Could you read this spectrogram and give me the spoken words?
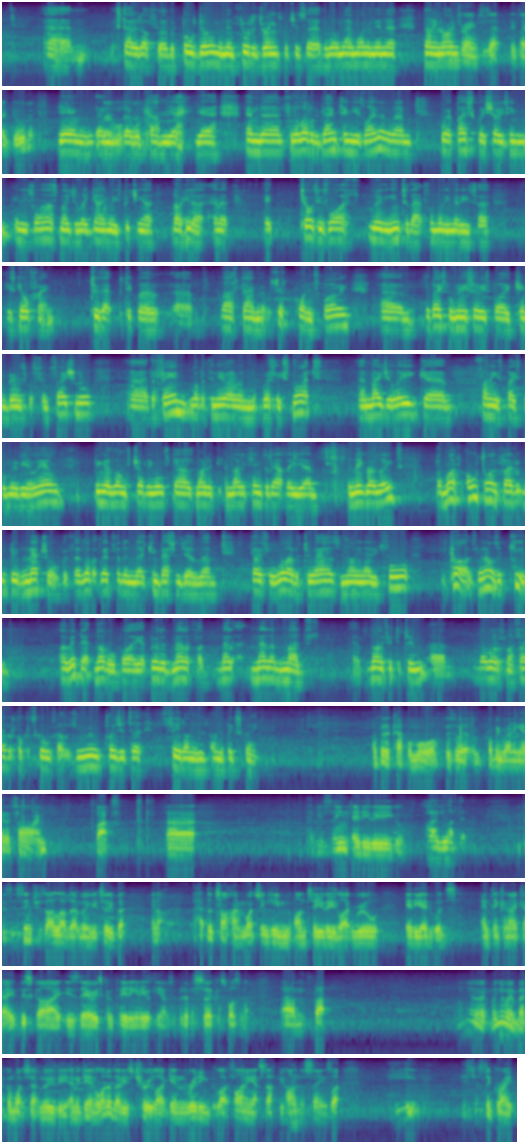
Um, started off uh, with Bull Durham and then Field Dreams, which is uh, the well-known one, and then uh, 99. Dreams is that if they build it? Yeah, and, and They will they will come. Yeah, yeah. And uh, for the love of the game, ten years later, um, where it basically shows him in his last major league game where he's pitching a no hitter, and it it tells his life leading into that from when he met his uh, his girlfriend to that particular uh, last game, and it was just quite inspiring. Um, the baseball miniseries by Ken Burns was sensational. uh, The Fan, Robert De Niro and Wesley Snipes, uh, Major League, uh, funniest baseball movie around. Bingo Long's Travelling All Stars, Motor, and Motor Kings about the um, the Negro Leagues. But my all-time favourite would be The Natural with uh, Robert Redford and uh, Kim Basinger. Um, goes for well over two hours in 1984 because when I was a kid, I read that novel by uh, Bernard Malamud. Mal- it was 1952 um, novel. It was my favourite book at school, so it was a real pleasure to see it on the on the big screen. I've got a couple more because we're probably running out of time. But uh, have you seen Eddie the Eagle? I loved it. Because it's interesting. I love that movie too. But and at the time, watching him on TV like real Eddie Edwards, and thinking, okay, this guy is there, he's competing, and he, you know, it was a bit of a circus, wasn't it? Um, but when you when you went back and watched that movie, and again, a lot of that is true. Like again, reading, like finding out stuff behind the scenes, like he, it's just a great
